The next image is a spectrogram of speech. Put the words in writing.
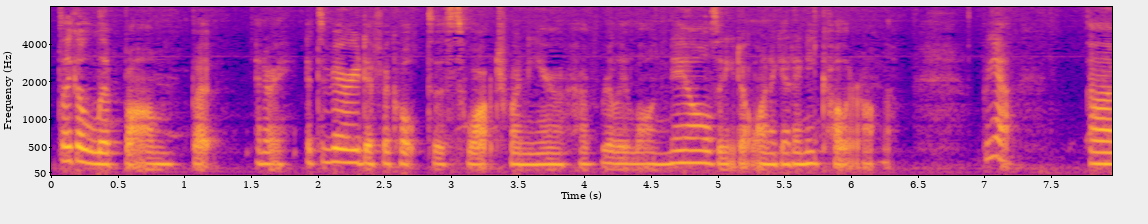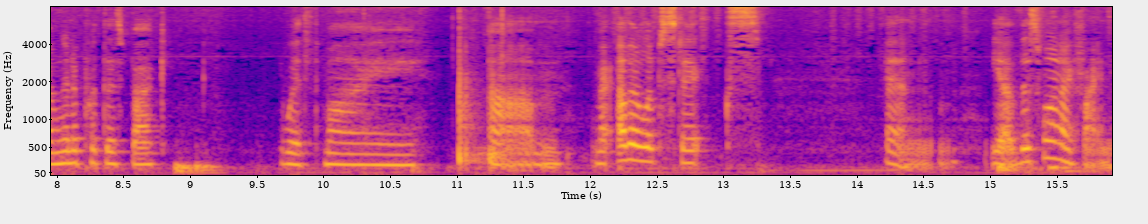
It's like a lip balm, but anyway, it's very difficult to swatch when you have really long nails and you don't want to get any color on them. But yeah, I'm going to put this back with my, um, my other lipsticks. And yeah, this one I find,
